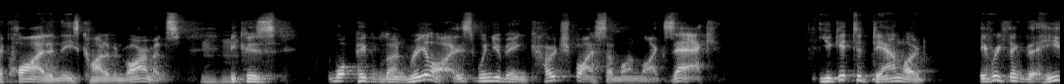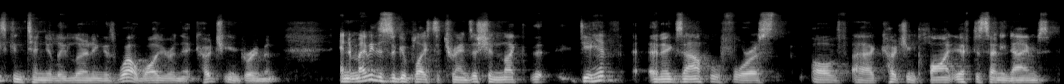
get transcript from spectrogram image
acquired in these kind of environments. Mm-hmm. Because what people don't realize when you're being coached by someone like Zach, you get to download everything that he's continually learning as well while you're in that coaching agreement. and maybe this is a good place to transition. Like, do you have an example for us of a coaching client? You have to say any names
